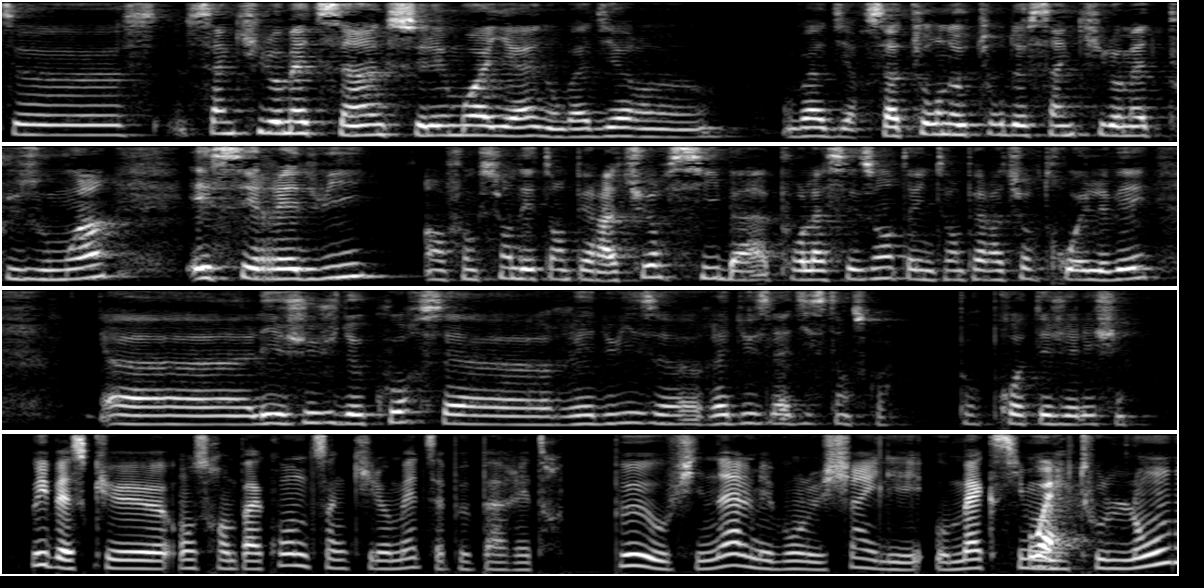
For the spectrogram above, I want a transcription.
5 km 5, c'est les moyennes, on va dire euh, on va dire. Ça tourne autour de 5 km plus ou moins et c'est réduit en fonction des températures. Si bah, pour la saison, tu as une température trop élevée, euh, les juges de course euh, réduisent, euh, réduisent la distance quoi, pour protéger les chiens. Oui, parce qu'on ne se rend pas compte, 5 km, ça peut paraître peu au final, mais bon, le chien, il est au maximum tout le long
